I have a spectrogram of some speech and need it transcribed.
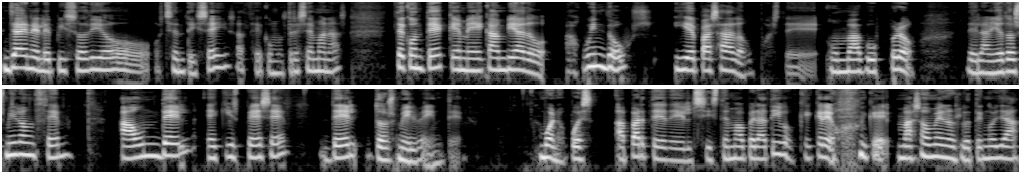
Ya en el episodio 86, hace como tres semanas, te conté que me he cambiado a Windows y he pasado pues, de un MacBook Pro del año 2011 a un Dell XPS del 2020. Bueno, pues aparte del sistema operativo, que creo que más o menos lo tengo ya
